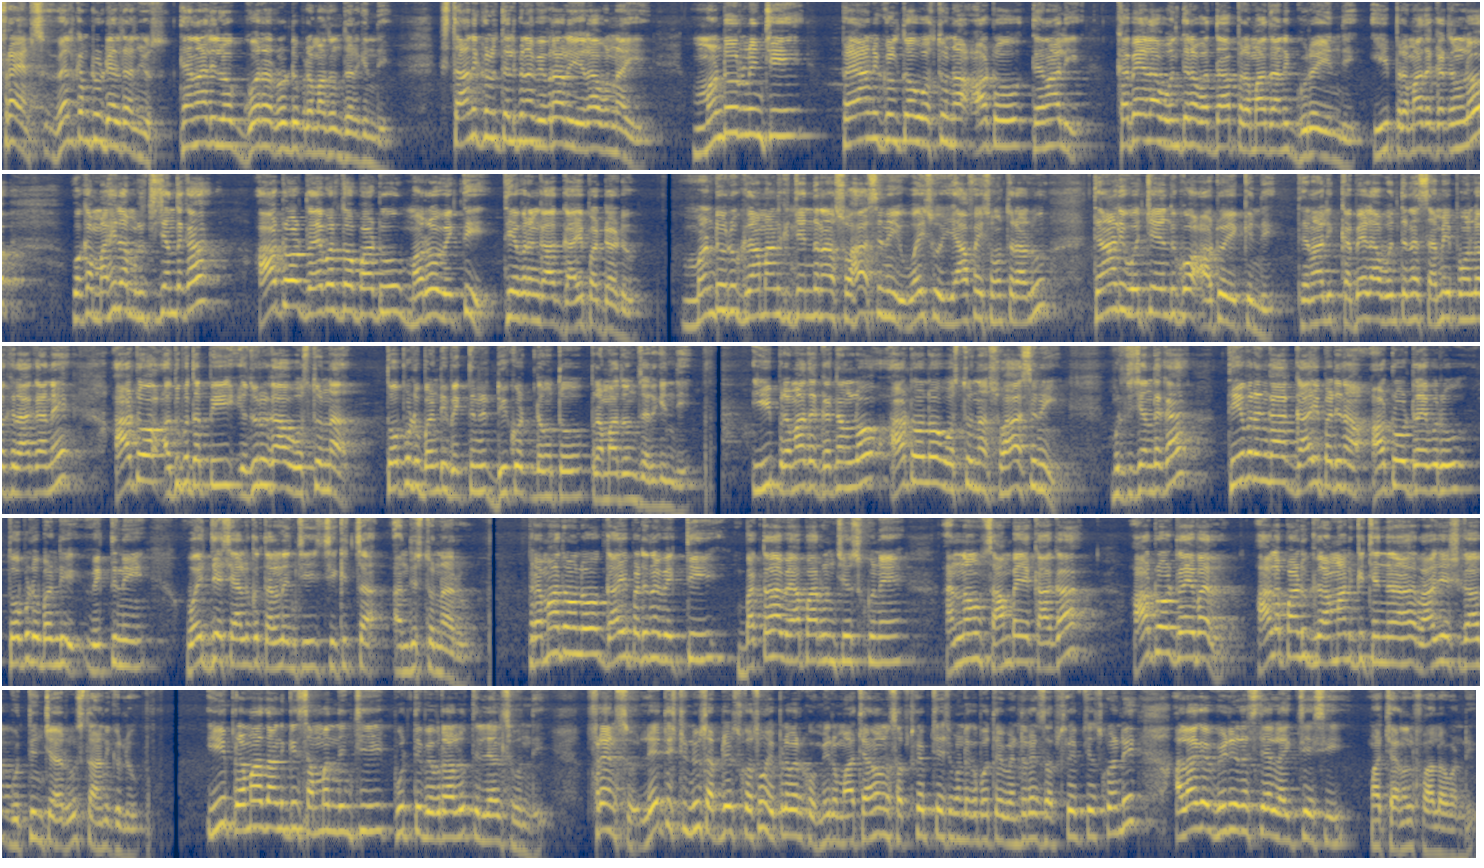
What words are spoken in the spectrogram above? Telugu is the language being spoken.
Friends welcome to delta news తెనాలిలో ఘోర రోడ్డు ప్రమాదం జరిగింది. స్థానికులు తెలిపిన వివరాలు ఇలా ఉన్నాయి. మండూరు నుంచి ప్రయాణికులతో వస్తున్న ఆటో తెనాలి కబేలా వంతెన వద్ద ప్రమాదానికి గురయ్యింది ఈ ప్రమాద ఘటనలో ఒక మహిళ మృతి చెందగా ఆటో డ్రైవర్తో పాటు మరో వ్యక్తి తీవ్రంగా గాయపడ్డాడు. మండూరు గ్రామానికి చెందిన సుహాసిని వయసు యాభై సంవత్సరాలు తెనాలి వచ్చేందుకు ఆటో ఎక్కింది. తెనాలి కబేళా వంతెన సమీపంలోకి రాగానే ఆటో అదుపు తప్పి ఎదురుగా వస్తున్న తోపుడు బండి వ్యక్తిని ఢీకొట్టడంతో ప్రమాదం జరిగింది. ఈ ప్రమాద ఘటనలో ఆటోలో వస్తున్న సుహాసిని మృతి చెందగా తీవ్రంగా గాయపడిన ఆటో డ్రైవరు తోపుడు బండి వ్యక్తిని వైద్యశాలకు తరలించి చికిత్స అందిస్తున్నారు. ప్రమాదంలో గాయపడిన వ్యక్తి బట్టల వ్యాపారం చేసుకునే అన్నం సాంబయ్య కాగా ఆటో డ్రైవర్ ఆలపాడు గ్రామానికి చెందిన రాజేష్గా గుర్తించారు స్థానికులు. ఈ ప్రమాదానికి సంబంధించి పూర్తి వివరాలు తెలియాల్సి ఉంది. ఫ్రెండ్స్ లేటెస్ట్ న్యూస్ అప్డేట్స్ కోసం ఇప్పటివరకు మీరు మా ఛానల్ను సబ్స్క్రైబ్ చేసి ఉండకపోతే వెంటనే సబ్స్క్రైబ్ చేసుకోండి. అలాగే వీడియో నచ్చితే లైక్ చేసి మా ఛానల్ ఫాలో అవ్వండి.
